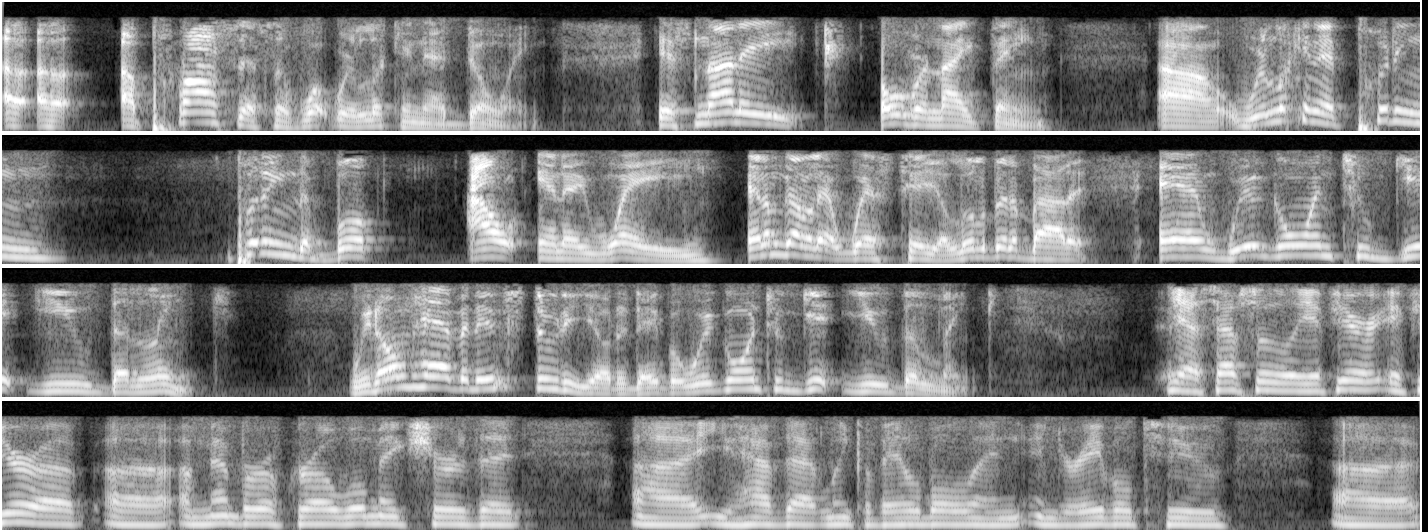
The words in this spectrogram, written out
a, a a process of what we're looking at doing. It's not a overnight thing. Uh, we're looking at putting putting the book out in a way, and I'm going to let Wes tell you a little bit about it, and we're going to get you the link. We don't have it in studio today, but we're going to get you the link. Yes, absolutely. If you're if you're a a member of Grow, we'll make sure that uh, you have that link available and, and you're able to uh,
